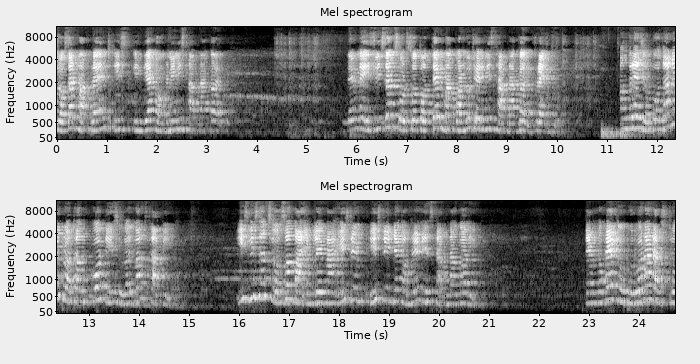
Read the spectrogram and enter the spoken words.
ચોસઠમાં ફ્રેન્ચ ઈસ્ટ ઇન્ડિયા કંપનીની સ્થાપના કરી. તેમણે ઈસવીસન સોળસો તોતેરમાં પોંડુચેરીની સ્થાપના કરી ફ્રેન્ચ અંગ્રેજો પોતાની પ્રથમ કોટી સુરતમાં સ્થાપી. ઈસવીસન સોળસોમાં ઇંગ્લેન્ડમાં ઈસ્ટ ઈસ્ટ ઇન્ડિયા કંપનીની સ્થાપના કરી તેમનો હેતુ પૂર્વના રાષ્ટ્રો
